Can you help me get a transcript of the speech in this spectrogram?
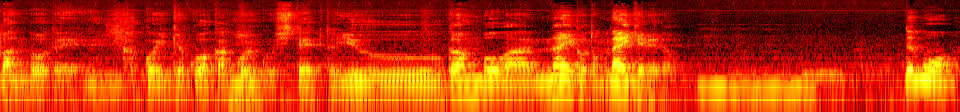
バンドでかっこいい曲はかっこよくしてという願望がないこともないけれどでも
